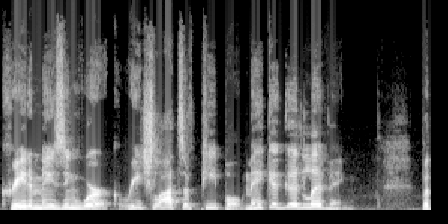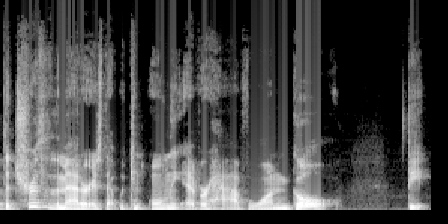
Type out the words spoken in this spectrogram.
create amazing work, reach lots of people, make a good living. But the truth of the matter is that we can only ever have one goal. The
